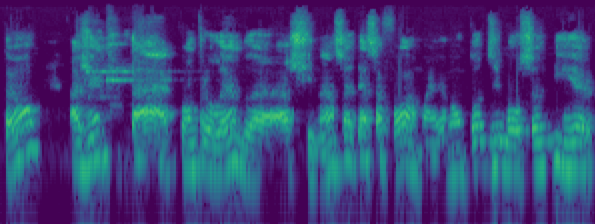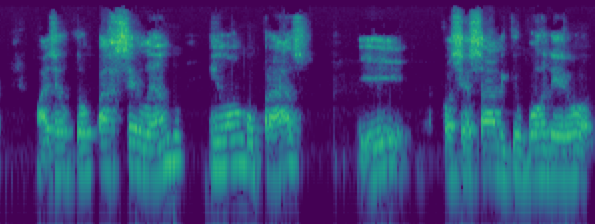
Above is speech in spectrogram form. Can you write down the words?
Então, a gente está controlando a, as finanças dessa forma. Eu não estou desembolsando dinheiro, mas eu estou parcelando em longo prazo e você sabe que o borderô,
